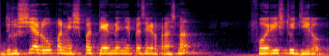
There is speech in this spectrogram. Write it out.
దృశ్య రూప నిష్పత్తి ఏంటని చెప్పేసి ఇక్కడ ప్రశ్న four is to zero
